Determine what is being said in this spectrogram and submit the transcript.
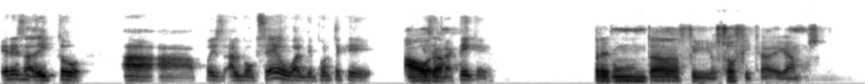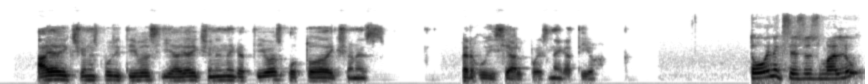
eres adicto a, pues, al boxeo o al deporte que, Ahora, se practique. Pregunta filosófica, digamos. ¿Hay adicciones positivas y hay adicciones negativas o toda adicción es perjudicial, pues negativa? Todo en exceso es malo,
